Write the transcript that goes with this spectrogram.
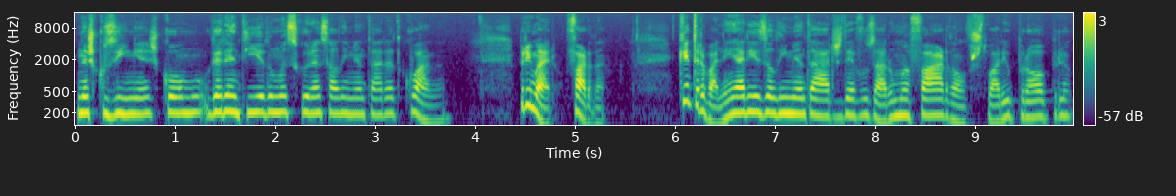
nas cozinhas como garantia de uma segurança alimentar adequada. Primeiro, farda. Quem trabalha em áreas alimentares deve usar uma farda, um vestuário próprio,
